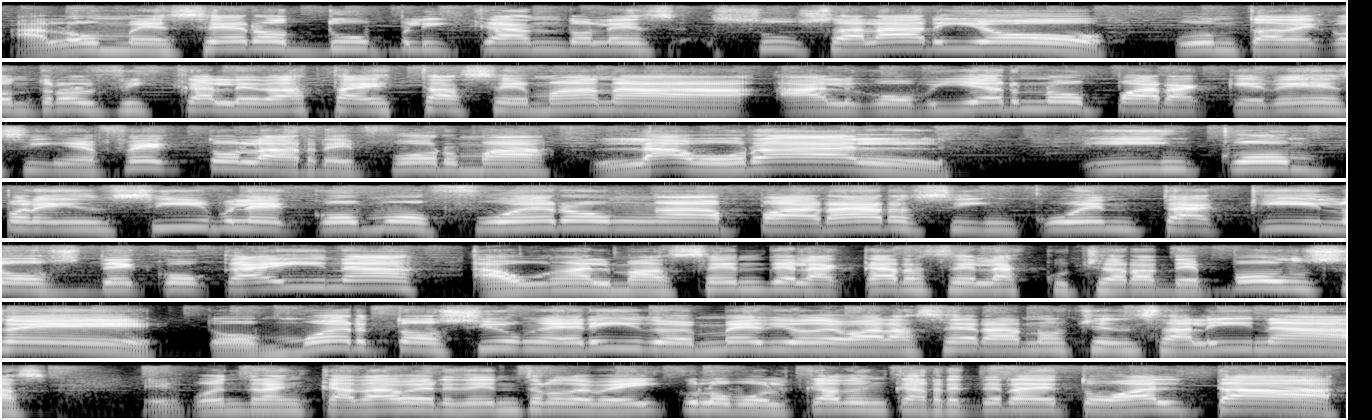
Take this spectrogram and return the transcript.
a los meseros duplicándoles su salario. Junta de Control Fiscal le da hasta esta semana al gobierno para que deje sin efecto la reforma laboral. Incomprensible cómo fueron a parar 50 kilos de cocaína a un almacén de la cárcel Las Cucharas de Ponce. Dos muertos y un herido en medio de balacera anoche en Salinas. Encuentran cadáver dentro de vehículo volcado en carretera de Toalta.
